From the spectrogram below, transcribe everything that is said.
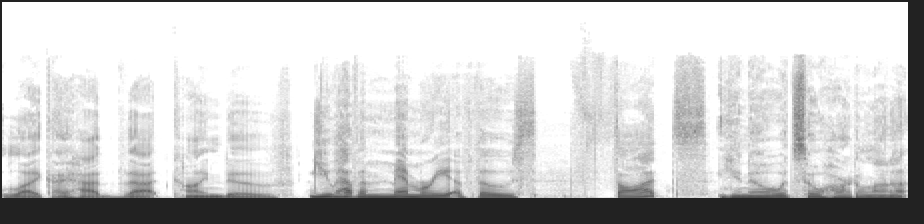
like I had that kind of You have a memory of those thoughts? you know, it's so hard, Ilana.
